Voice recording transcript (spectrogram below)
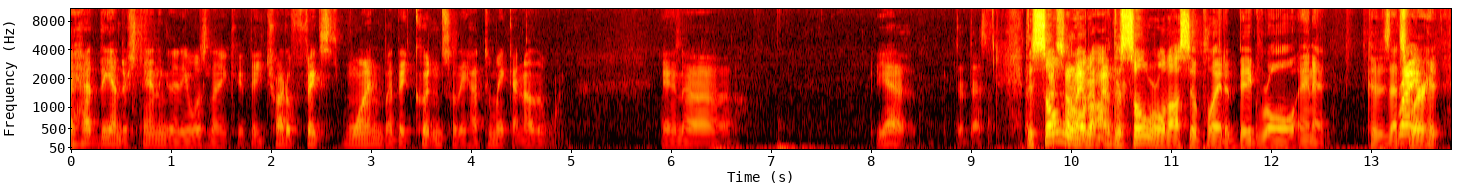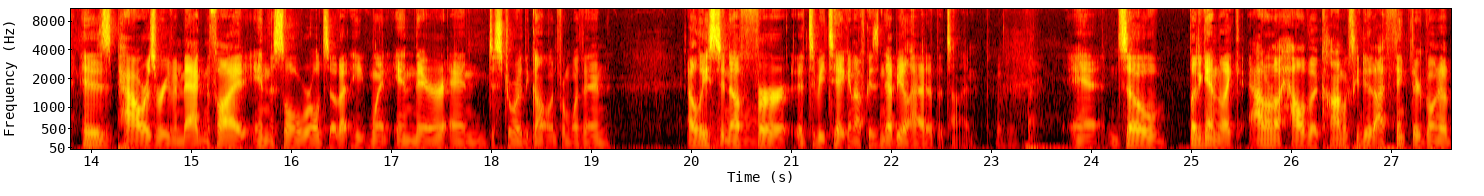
I had the understanding that it was like they tried to fix one, but they couldn't, so they had to make another one. And uh, yeah, that, that's the soul That's all I world remember. the soul world also played a big role in it because that's Right. where his powers were even magnified in the soul world so that he went in there and destroyed the gauntlet from within at least Oh. enough for it to be taken off because nebula had it at the time Mm-hmm. and so but again like i don't know how the comics can do that i think they're going to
